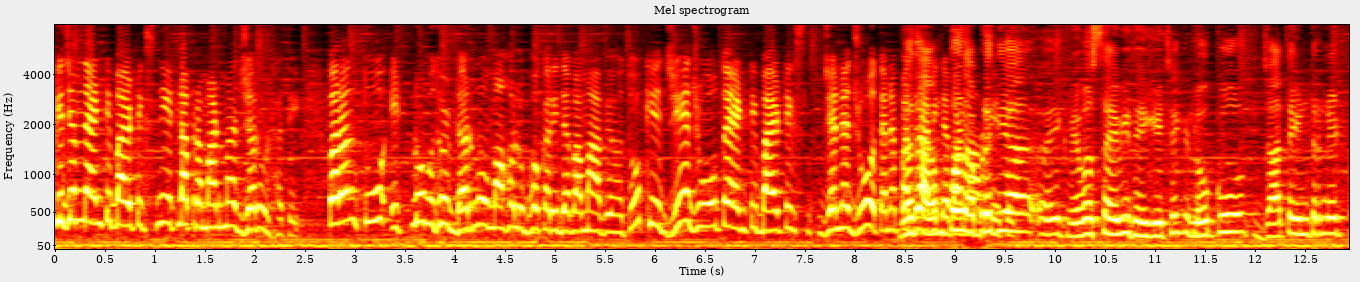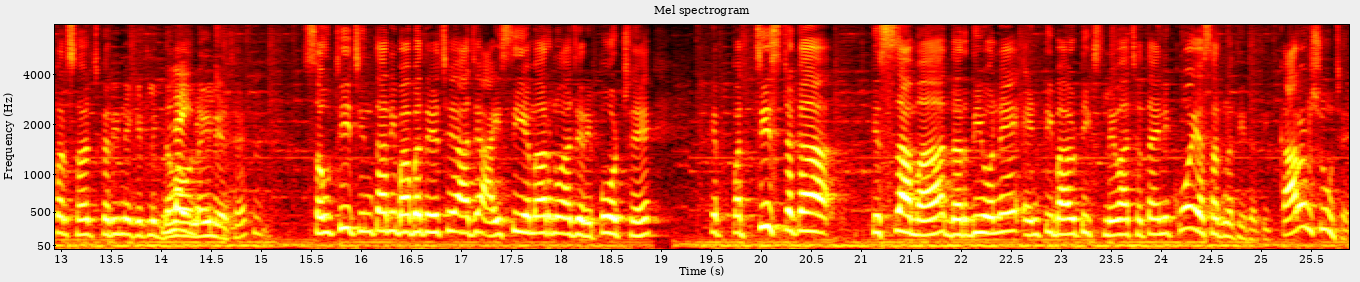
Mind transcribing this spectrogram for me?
કે જેમને એન્ટીબાયોટિક્સની એટલા પ્રમાણમાં જરૂર હતી. પરંતુ એટલો બધો ડરનો માહોલ ઊભો કરી દેવામાં આવ્યો હતો કે જે જુઓ તો એન્ટીબાયોટિક્સ જેને જુઓ તેને પણ આપણે ત્યાં એક વ્યવસ્થા એવી થઈ ગઈ છે કે લોકો જાતે ઇન્ટરનેટ પર સર્ચ કરીને કેટલીક દવાઓ લઈ લે છે. સૌથી ચિંતાની બાબત એ છે આજે આઈસીએમઆર નો આજે રિપોર્ટ છે કે પચીસ ટકા કિસ્સામાં દર્દીઓને એન્ટીબાયોટિક્સ લેવા છતાં એની કોઈ અસર નથી થતી. કારણ શું છે?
